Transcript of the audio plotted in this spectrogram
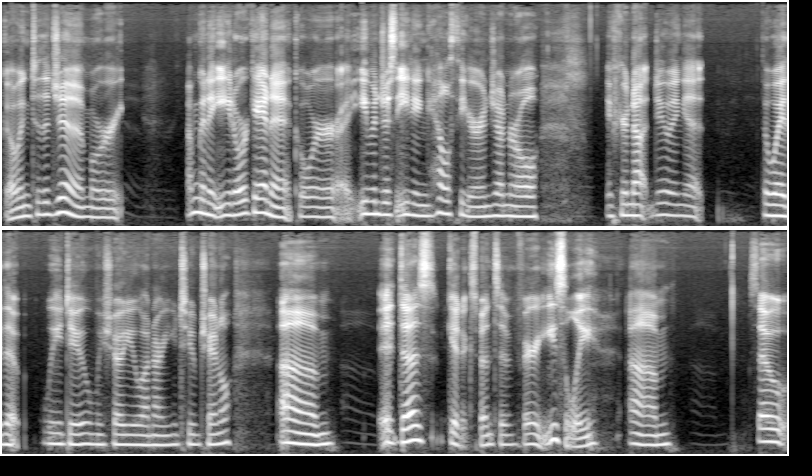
going to the gym or I'm going to eat organic or even just eating healthier in general. If you're not doing it the way that we do, we show you on our YouTube channel, um, it does get expensive very easily. Um, so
